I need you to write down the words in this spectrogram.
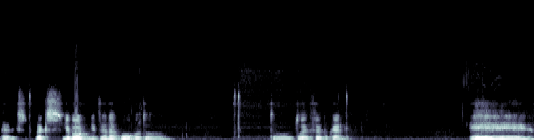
Έριξε. Εντάξει. Λοιπόν, γιατί δεν ακούω εγώ το, το, το εφέ που κάνει. Ε,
